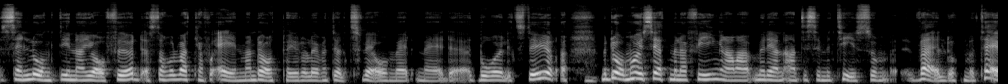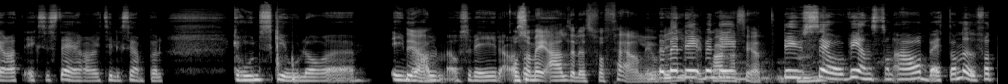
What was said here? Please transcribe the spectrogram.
sen långt innan jag föddes. Det har väl varit kanske en mandatperiod eller eventuellt två med, med ett borgerligt styre. Mm. Men de har ju sett mellan fingrarna med den antisemitism som väl dokumenterat existerar i till exempel grundskolor eh, i Malmö ja. och så vidare. Och som är alldeles förfärlig och men det, men på det, alla sätt. Det är ju mm. så vänstern arbetar nu. För att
